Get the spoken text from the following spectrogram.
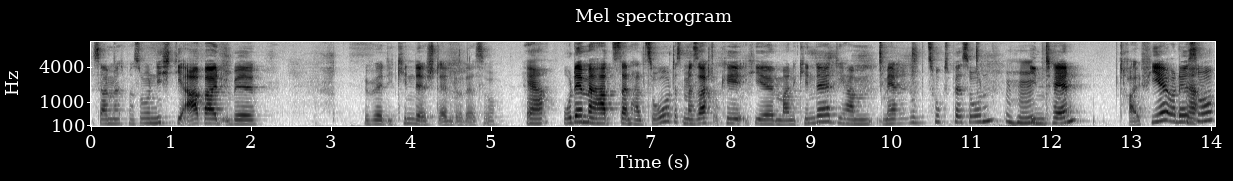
sagen wir es mal so, nicht die Arbeit über, über die Kinder stellt oder so. ja. Oder man hat es dann halt so, dass man sagt, okay, hier meine Kinder, die haben mehrere Bezugspersonen, intern, drei, vier oder Mhm. Ja. so,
